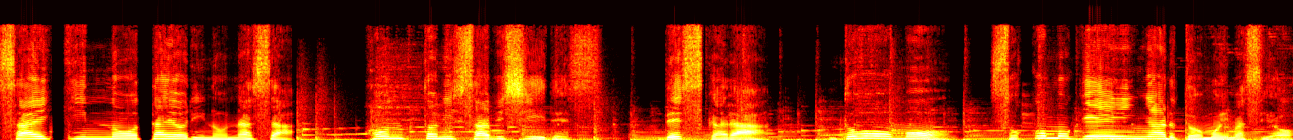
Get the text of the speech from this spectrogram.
最近のお便りのなさ本当に寂しいです。ですからどうもそこも原因があると思いますよ。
